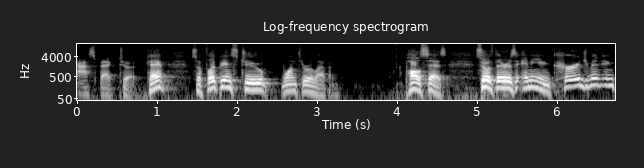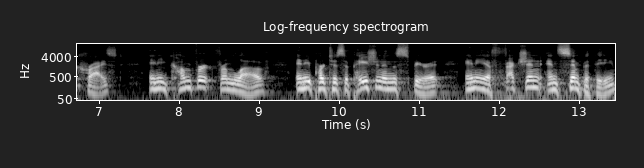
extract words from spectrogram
aspect to it. Okay? So Philippians 2 1 through 11. Paul says, So if there is any encouragement in Christ, any comfort from love, any participation in the Spirit, any affection and sympathy,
